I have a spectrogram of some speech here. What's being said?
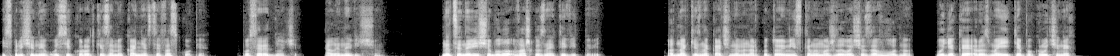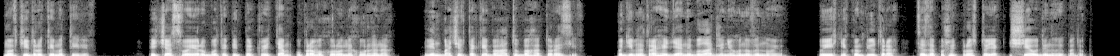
і спричинив усі короткі замикання в цефаскопі посеред ночі. Але навіщо? На це навіщо було важко знайти відповідь. Однак із накачаними наркотою мізками можливо що завгодно, будь-яке розмаїття покручених, мов ті дроти мотивів. Під час своєї роботи під прикриттям у правоохоронних органах він бачив таке багато-багато разів. Подібна трагедія не була для нього новиною. У їхніх комп'ютерах це запишуть просто як ще один випадок.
